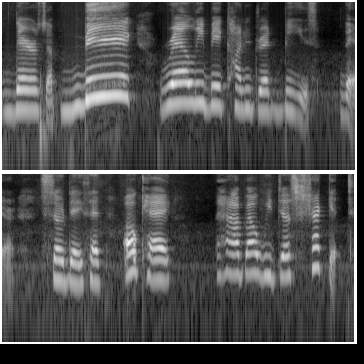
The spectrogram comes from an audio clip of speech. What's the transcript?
there's a big, really big hundred bees there. So they said, Okay, how about we just check it?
